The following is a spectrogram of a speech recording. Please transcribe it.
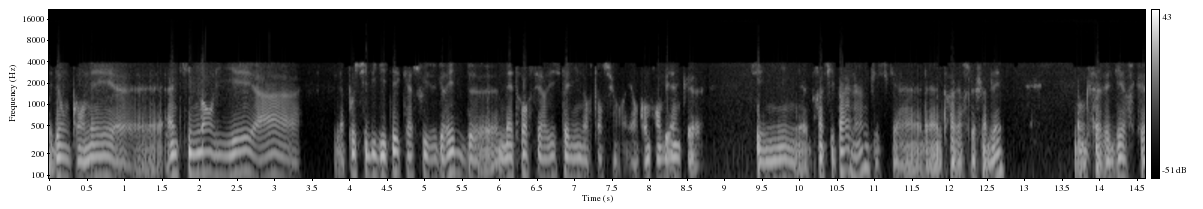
Et donc on est euh, intimement lié à la possibilité qu'a Swissgrid de mettre hors service la ligne hors tension. Et on comprend bien que c'est une ligne principale, hein, puisqu'elle traverse le Chablais. Donc ça veut dire que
